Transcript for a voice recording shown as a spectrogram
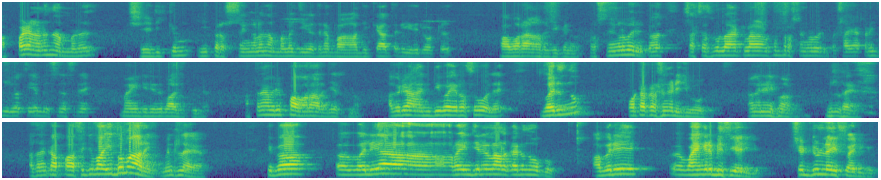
അപ്പോഴാണ് നമ്മൾ ശരിക്കും ഈ പ്രശ്നങ്ങൾ നമ്മളുടെ ജീവിതത്തിനെ ബാധിക്കാത്ത രീതിയിലോട്ട് പവർ ആർജിക്കുന്നത് പ്രശ്നങ്ങൾ വരും. ഇപ്പോൾ സക്സസ്ഫുൾ ആയിട്ടുള്ള ആൾക്കും പ്രശ്നങ്ങൾ വരും. പക്ഷേ അയാളുടെ ജീവിതത്തെയും ബിസിനസ്സിനെ മൈൻഡ് ഇത് ബാധിക്കില്ല അത്ര അവർ പവർ ആർജിച്ചിട്ടുണ്ടാവും അതൊരു ആന്റിവൈറസ് പോലെ വരുന്നു ഓട്ടോക്രഷൻ അടിച്ചു പോകും അങ്ങനെ മാറും മനസ്സിലായോ? അത്ര കപ്പാസിറ്റി വൈബ് മാറി. മനസ്സിലായോ? ഇപ്പോൾ വലിയ റേഞ്ചിലുള്ള ആൾക്കാരെ നോക്കൂ. അവർ ഭയങ്കര ബിസി ആയിരിക്കും. ഷെഡ്യൂൾ ലൈഫ് ആയിരിക്കും.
